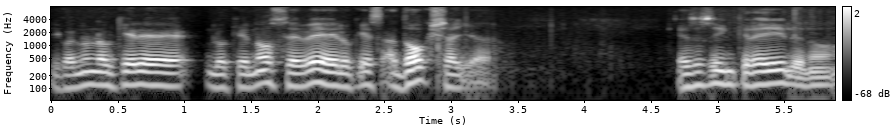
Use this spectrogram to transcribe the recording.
Y cuando uno quiere lo que no se ve, lo que es adokshaya, eso es increíble, ¿no?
